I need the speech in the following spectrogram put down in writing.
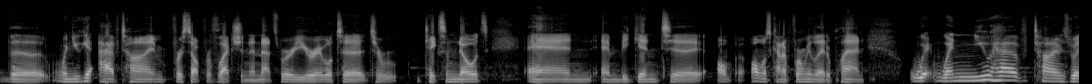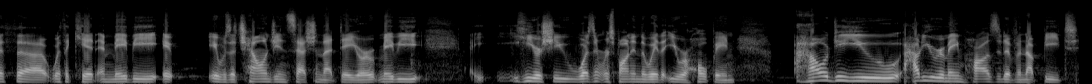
the when you get, have time for self reflection, and that's where you're able to to take some notes and and begin to almost kind of formulate a plan. When you have times with uh, with a kid, and maybe it it was a challenging session that day, or maybe he or she wasn't responding the way that you were hoping. How do you how do you remain positive and upbeat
